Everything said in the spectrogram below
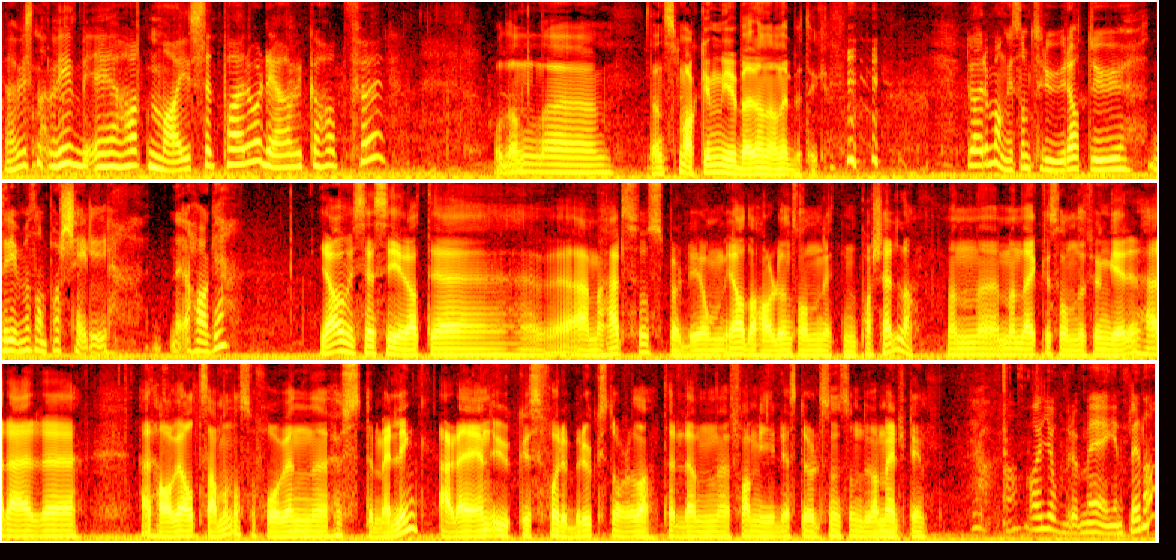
Ja, vi, vi, har hatt mais et par år, det har vi ikke hatt før. Og den, eh, den smaker mye bedre enn den i butikken. du er det mange som tror at du driver med sånn parsellhage? Ja, hvis jeg sier at jeg er med her, så spør de om ja, da har du en sånn liten parsell, da. Men, eh, men det er ikke sånn det fungerer. Her, er, eh, her, har vi alt sammen, og så får vi en eh, høstemelding. Er det en ukes forbruk, står det da, til den familiestørrelsen som du har meldt inn. Ja, hva jobber du med egentlig, da?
